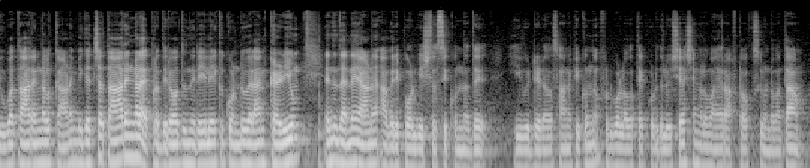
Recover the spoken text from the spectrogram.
യുവതാരങ്ങൾക്കാണ്. മികച്ച താരങ്ങളെ പ്രതിരോധ നിരയിലേക്ക് കൊണ്ടുവരാൻ കഴിയും എന്ന് തന്നെയാണ് അവരിപ്പോൾ വിശ്വസിക്കുന്നത്. ഈ വീഡിയോയുടെ അവസാനിപ്പിക്കുന്നു. ഫുട്ബോൾ ലോകത്തെ കൂടുതൽ വിശേഷങ്ങളുമായി റാഫ് ടോക്സ് കൊണ്ടുമെത്താം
